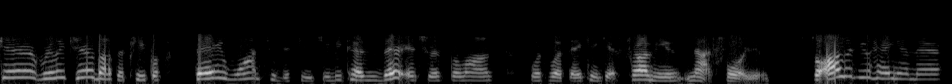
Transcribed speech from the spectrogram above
care, really care about the people, they want to defeat you because their interest belongs with what they can get from you, not for you. So all of you hang in there,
